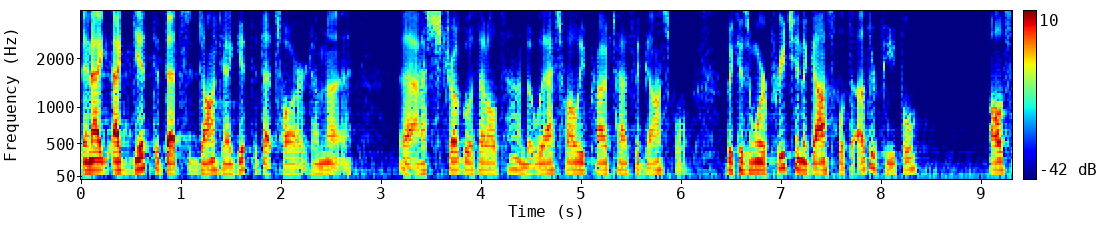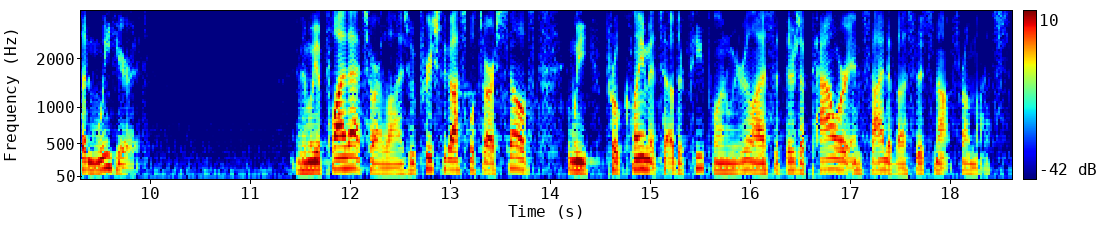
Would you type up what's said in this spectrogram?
And I, I get that that's daunting. I get that that's hard. I'm not, I struggle with that all the time, but that's why we prioritize the gospel. Because when we're preaching the gospel to other people, all of a sudden we hear it. And then we apply that to our lives. We preach the gospel to ourselves and we proclaim it to other people, and we realize that there's a power inside of us that's not from us.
